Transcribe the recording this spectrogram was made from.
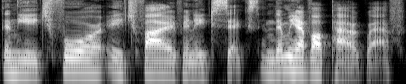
then the H4, H5, and H6. And then we have our paragraph.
